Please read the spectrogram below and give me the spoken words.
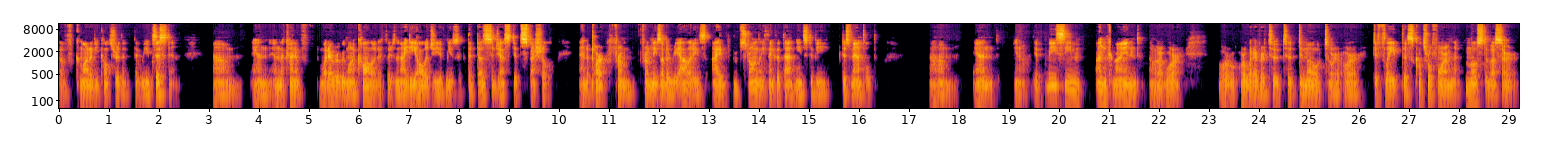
of, of commodity culture that, that we exist in. Um, and and the kind of whatever we want to call it, if there's an ideology of music that does suggest it's special and apart from from these other realities, I strongly think that that needs to be dismantled. Um, and you know, it may seem unkind or or or, or whatever to to demote or or deflate this cultural form that most of us are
